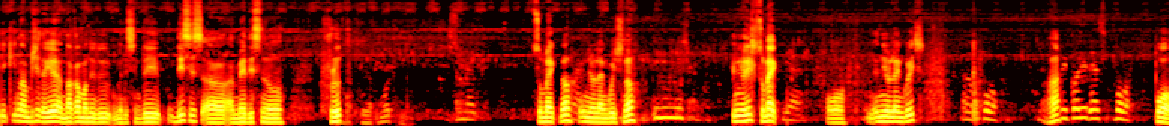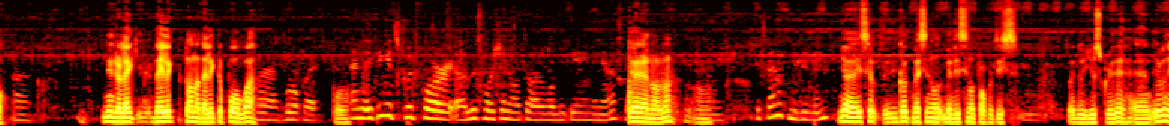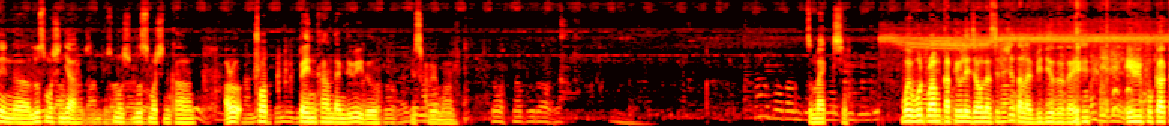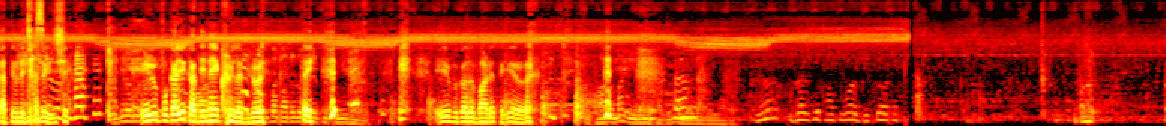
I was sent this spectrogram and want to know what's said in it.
kiki nambi siya tayo nakamano do medicine. They, this is uh, a medicinal fruit. Sumek. Sumek, no? In your language, no? In English. In English, sumek? Yeah. Oh, in your language? Uh, po. Huh? We call it as po. Po. Uh. In your like, dialect, tona, dialect po, wa? Uh, po, ko. Po. And I think it's good for uh, loose motion also or vomiting, you know? Yeah, yeah, no, no? Uh. It's kind of medicine. Yeah, it's a, it got medicinal, medicinal properties. Mm. So I do use great and even in uh, loose motion, yeah, loose, motion can or throat pain can time we do use great man. So max. Boy wood ram katiule jawla sile tala video de dai. Eri puka katiule jase se. Eri puka yi kati nai khurla video. Eri puka to bade thake.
